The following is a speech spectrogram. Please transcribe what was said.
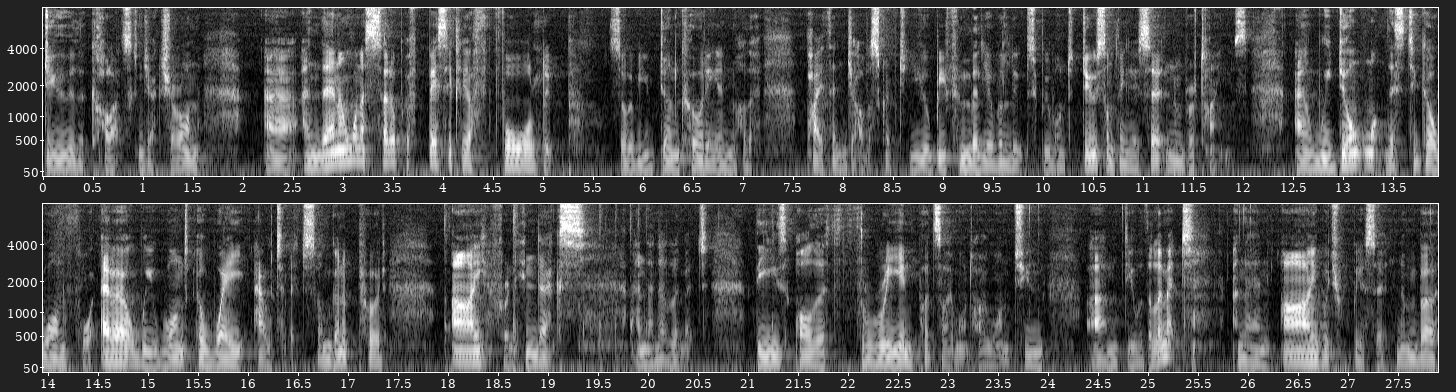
do the Collatz conjecture on. Uh, and then I want to set up a, basically a for loop. So if you've done coding in other Python, JavaScript, you'll be familiar with loops. We want to do something a certain number of times. And we don't want this to go on forever. We want a way out of it. So I'm going to put i for an index and then a limit. These are the three inputs I want. I want to um, deal with the limit and then i, which will be a certain number,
